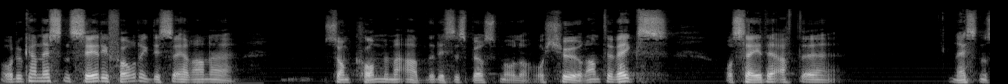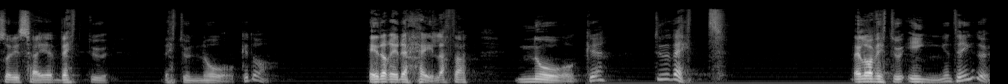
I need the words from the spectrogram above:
Og du kan nesten se de for deg, disse herrene som kommer med alle disse spørsmålene, og kjører han til veggs og sier det at eh, Nesten så de sier vet du, vet du noe, da? Er det i det hele tatt noe du vet? Eller vet du ingenting, du?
